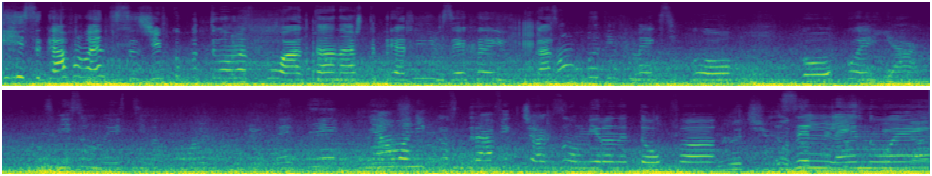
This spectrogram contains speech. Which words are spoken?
И сега в момента с Живко пътуваме в колата. Нашите приятели ни взеха и показвам пъти в Мексико. Колко е як. В смисъл наистина, моля, погледнете. Няма никакъв трафик чак за умиране толкова. Зелено е.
